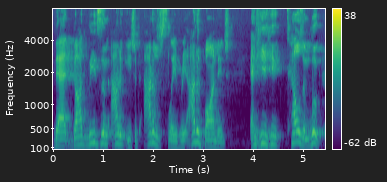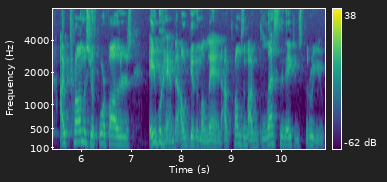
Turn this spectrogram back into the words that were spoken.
that God leads them out of Egypt, out of slavery, out of bondage, and he, he tells them, Look, I promised your forefathers Abraham that I would give them a land. I promised them I would bless the nations through you.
